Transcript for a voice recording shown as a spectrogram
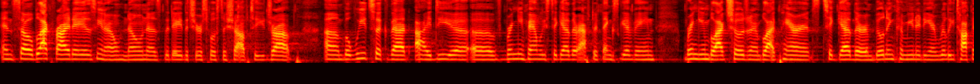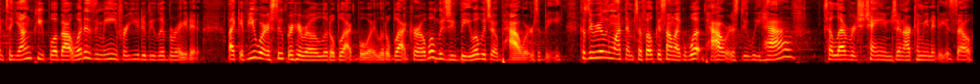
And so Black Friday is, you know, known as the day that you're supposed to shop till you drop. Um, but we took that idea of bringing families together after Thanksgiving bringing black children black parents together and building community and really talking to young people about what does it mean for you to be liberated. Like if you were a superhero little black boy little black girl what would you be? What would your powers be? Because we really want them to focus on like what powers do we have to leverage change in our communities so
